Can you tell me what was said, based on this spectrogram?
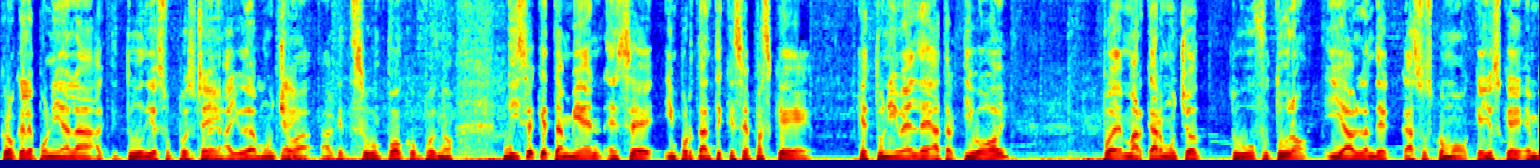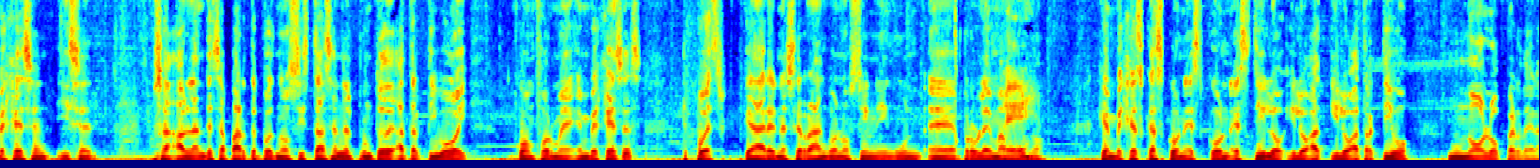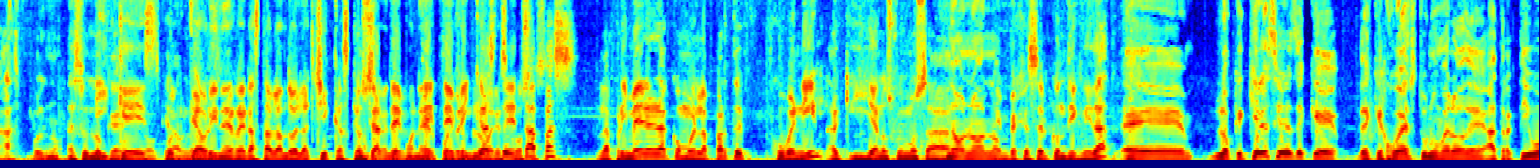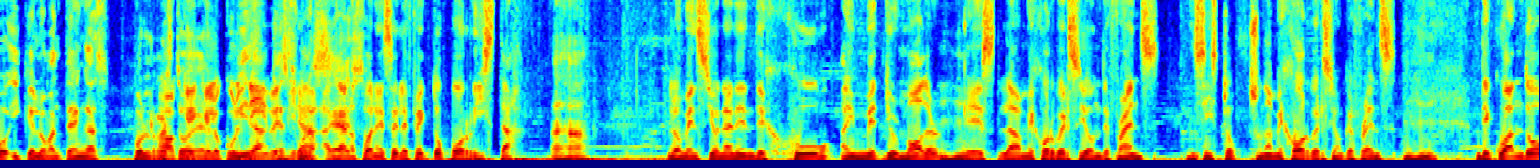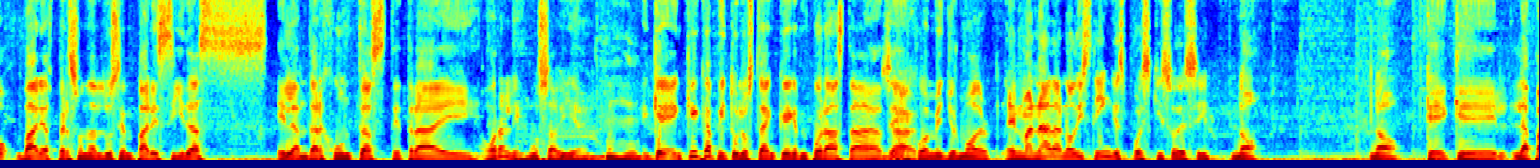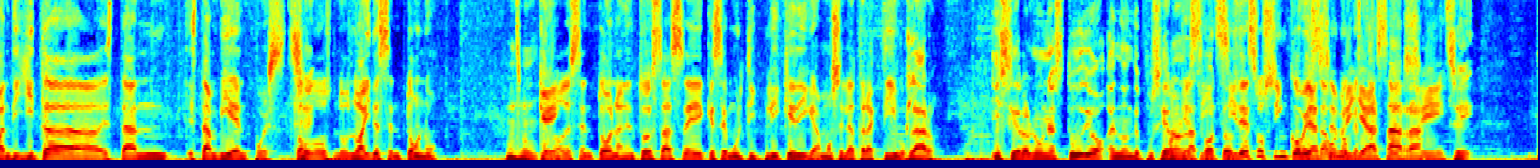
creo que le ponía la actitud y eso pues Sí. te ayuda mucho Sí. a, a que te suba un poco pues no dice que también es eh, importante que sepas que que tu nivel de atractivo hoy puede marcar mucho tu futuro y hablan de casos como aquellos que envejecen y se o sea hablan de esa parte pues no si estás en el punto de atractivo hoy conforme envejeces te puedes quedar en ese rango no sin ningún eh, problema pues, ¿Eh? ¿no? que envejezcas con es, con estilo y lo y lo atractivo no lo perderás pues no eso es lo ¿Y que qué es? que Porque. Aurina Herrera está hablando de las chicas, que o no sea, se deben te, de poner, te- por te ejemplo, brincaste cosas. etapas. La primera era como en la parte juvenil aquí, y ya nos fuimos a No, no, no. envejecer con dignidad. Eh, lo que quiere decir es de que de que juegues tu número de atractivo y que lo mantengas por el resto Ok, de que lo tu vida. cultives. Es Mira, una- acá nos pone, es el efecto porrista. Ajá. Lo mencionan en The Who I Met Your Mother, que es la mejor versión de Friends. Insisto, es una mejor versión que Friends. De cuando varias personas lucen parecidas el andar juntas te trae. Órale, no sabía. ¿eh? ¿En, qué, ¿En qué capítulo está? ¿En qué temporada está de sea, How I Met Your Mother? En manada no distingues, pues quiso decir. No. No. Que, que la pandillita están, están bien, pues. Sí. Todos, no, no hay desentono. Ujú. No desentonan. Entonces hace que se multiplique, digamos, el atractivo. Claro. Hicieron un estudio en donde pusieron Porque las si, fotos. si de esos cinco Te ves a uno que brillar, está zarra, pues, sí. Sí.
